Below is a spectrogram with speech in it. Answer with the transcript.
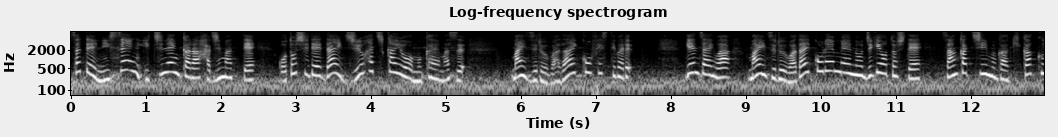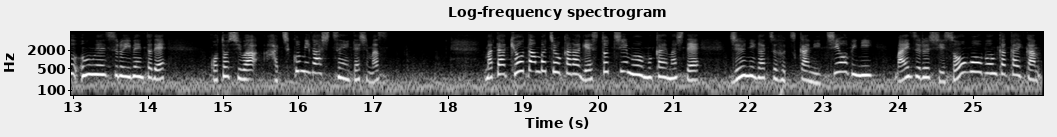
さて2001年から始まって今年で第18回を迎えます舞鶴和太鼓フェスティバル。現在は舞鶴和太鼓連盟の事業として参加チームが企画運営するイベントで今年は8組が出演いたします。また京丹波町からゲストチームを迎えまして12月2日日曜日に舞鶴市総合文化会館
